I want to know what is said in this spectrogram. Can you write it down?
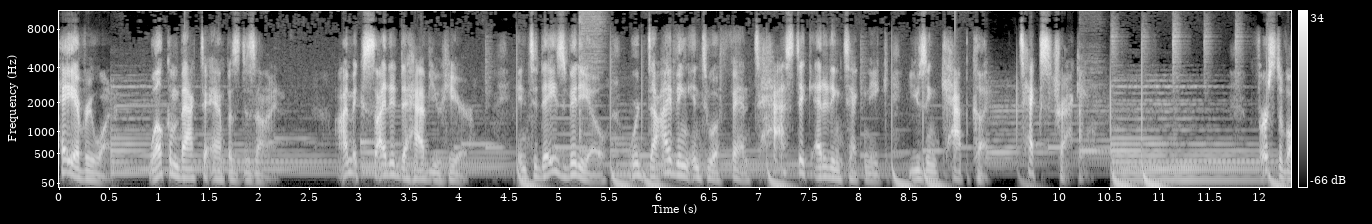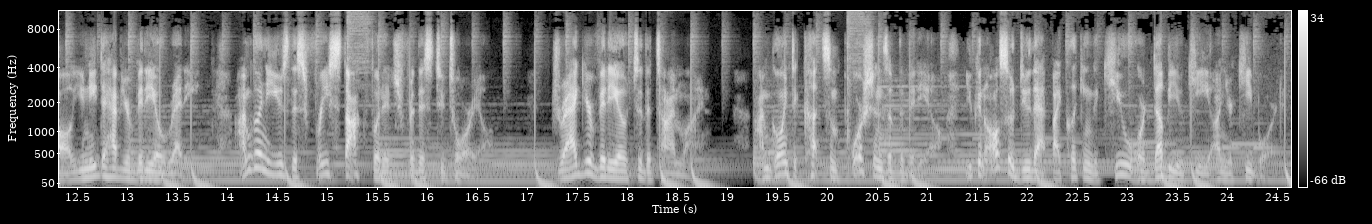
Hey everyone, welcome back to Ampas Design. I'm excited to have you here. In today's video, we're diving into a fantastic editing technique using CapCut, text tracking. First of all, you need to have your video ready. I'm going to use this free stock footage for this tutorial. Drag your video to the timeline. I'm going to cut some portions of the video. You can also do that by clicking the Q or W key on your keyboard.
